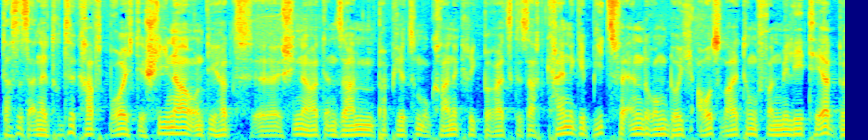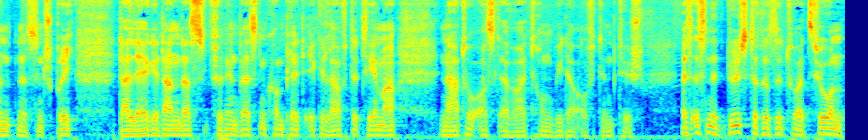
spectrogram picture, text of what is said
dass es eine dritte Kraft bräuchte, China. Und die hat, äh, China hat in seinem Papier zum Ukraine-Krieg bereits gesagt, keine Gebietsveränderung durch Ausweitung von Militärbündnissen. Sprich, da läge dann das für den Westen komplett ekelhafte Thema NATO-Osterweiterung wieder auf dem Tisch. Es ist eine düstere Situation.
